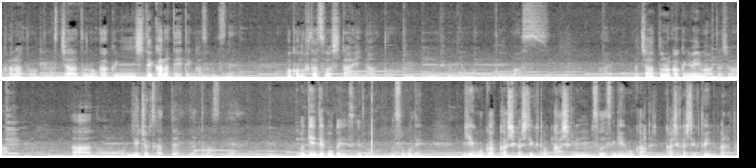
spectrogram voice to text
かなと思ってます。チャートの確認してから定点観測ですね、まあ、この2つはしたいなというふうに思っています、はい。まあ、チャートの確認は今私はあの YouTube 使ってやってますんで、まあ、限定公開ですけど、まあ、そこで言語化可視化していくと可視、うん、そうですね言語化可視化していくといいのかなと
